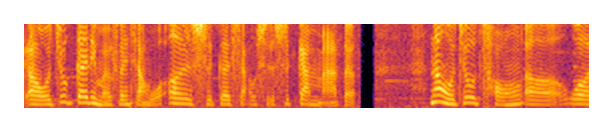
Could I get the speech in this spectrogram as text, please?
啊，我就跟你们分享我二十个小时是干嘛的。那我就从呃，我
